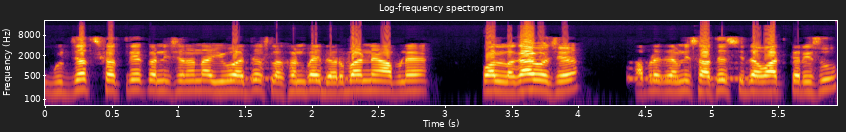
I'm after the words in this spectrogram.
ગુજરાત ક્ષત્રિય કમિશનરના યુવા અધ્યક્ષ લખનભાઈ દરબારને આપણે કોલ લગાવ્યો છે. આપણે તેમની સાથે સીધા વાત કરીશું.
